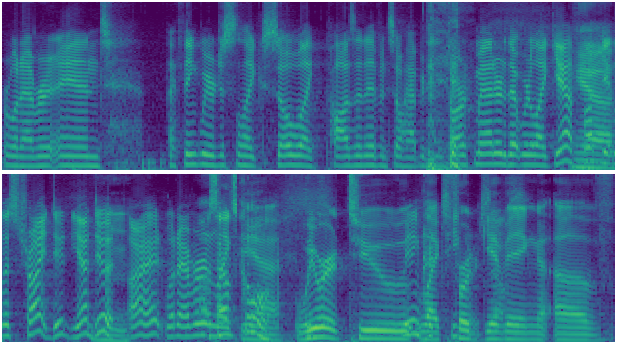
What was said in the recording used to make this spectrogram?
or whatever, and. I think we were just like so like positive and so happy from Dark Matter that we're like, yeah, fuck Yeah. it, let's try it, dude. Yeah, do it. Mm-hmm. All right, whatever. Oh, and sounds like, cool. Yeah, we were too we like critique forgiving of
